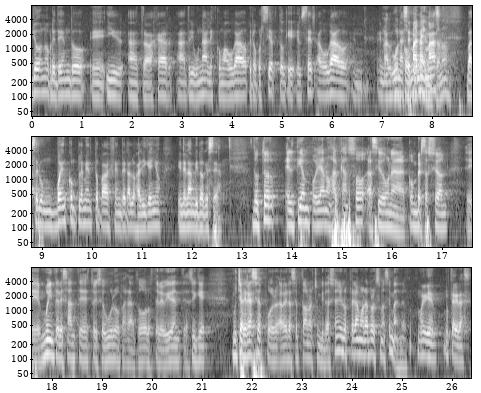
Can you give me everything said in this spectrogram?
Yo no pretendo eh, ir a trabajar a tribunales como abogado, pero por cierto que el ser abogado en, algunas semanas más va a ser un buen complemento para defender a los ariqueños en el ámbito que sea. Doctor, el tiempo ya nos alcanzó, ha sido una conversación eh, muy interesante, estoy seguro, para todos los televidentes, así que muchas gracias por haber aceptado nuestra invitación y lo esperamos la próxima semana. Muy bien, muchas gracias.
